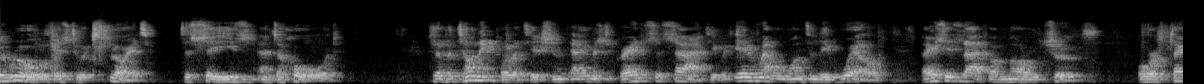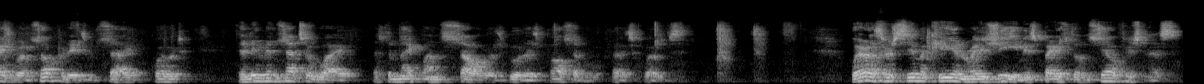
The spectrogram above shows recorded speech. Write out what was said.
to rule is to exploit, to seize, and to hoard. The Platonic politician, the aim is to create a society in which everyone will want to live well, base his life on moral truth, or as Plato and Socrates would say, quote, to live in such a way as to make one's soul as good as possible. Close quotes. Whereas the Thrasymacheian regime is based on selfishness,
